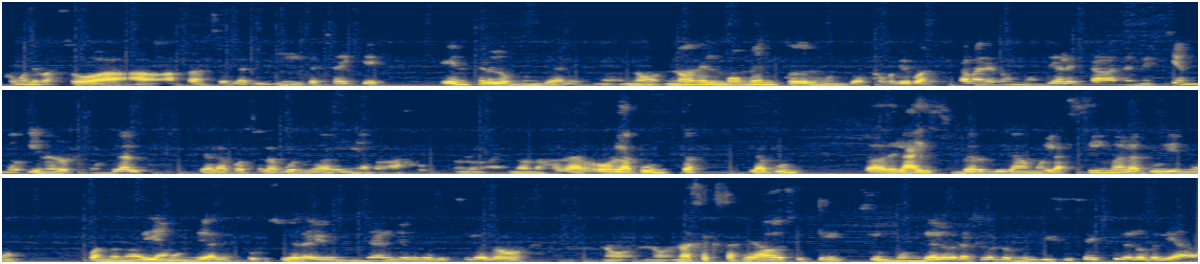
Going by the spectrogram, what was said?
como le pasó a, a, Francia Platini, ¿cachai? Que entre los mundiales, no, no, en el momento del mundial, como que cuando estaban en un mundial estaban emergiendo y en el otro mundial ya la cosa, la curva venía para abajo, no nos, no nos agarró la punta, la punta del iceberg, digamos, la cima la tuvimos cuando no había mundiales, porque si hubiera habido un mundial, yo creo que Chile lo. No, no, no es exagerado decir que si un mundial hubiera sido el 2016, Chile lo peleaba.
